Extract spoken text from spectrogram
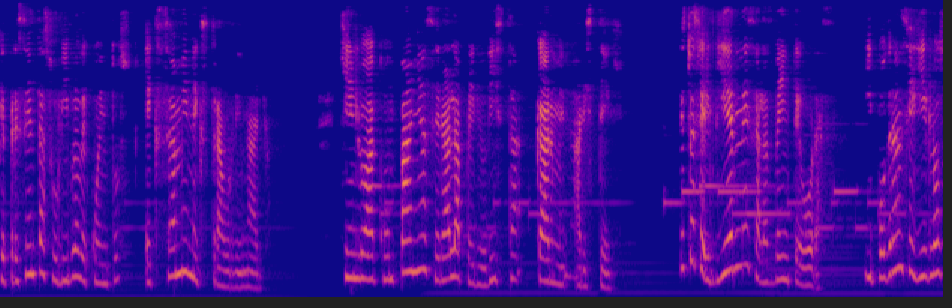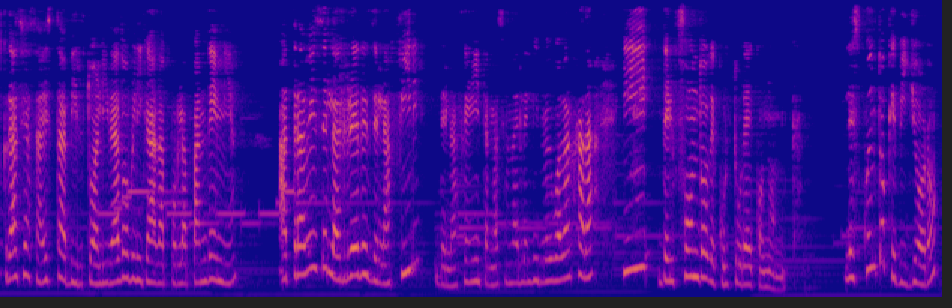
que presenta su libro de cuentos Examen Extraordinario. Quien lo acompaña será la periodista Carmen Aristegui. Esto es el viernes a las 20 horas y podrán seguirlos gracias a esta virtualidad obligada por la pandemia a través de las redes de la FIL, de la Feria Internacional del Libro de Guadalajara, y del Fondo de Cultura Económica. Les cuento que Villoro,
